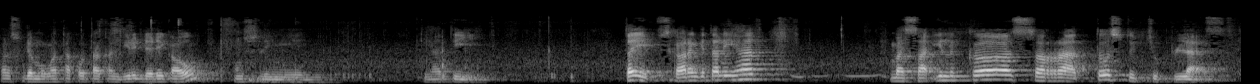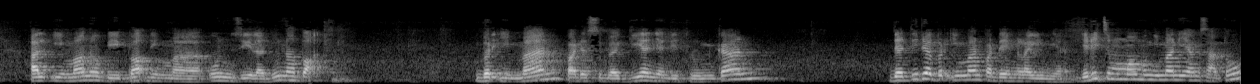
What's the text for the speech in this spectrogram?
Karena sudah mengotak-kotakan diri dari kaum muslimin. Hati-hati. Taib, sekarang kita lihat Masail ke 117 Al-imanu bi ba'di ma unzila duna ba'd. Beriman pada sebagian yang diturunkan dan tidak beriman pada yang lainnya. Jadi cuma mau mengimani yang satu,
